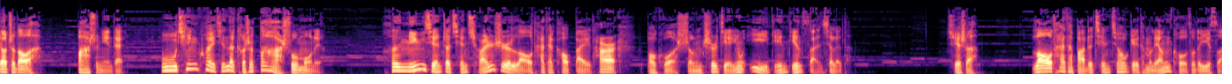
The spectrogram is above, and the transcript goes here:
要知道啊，八十年代，五千块钱那可是大数目了呀。很明显，这钱全是老太太靠摆摊儿，包括省吃俭用一点点攒下来的。其实，老太太把这钱交给他们两口子的意思。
